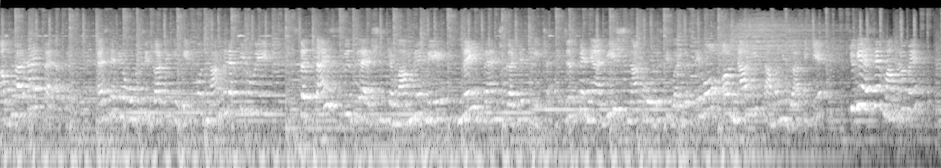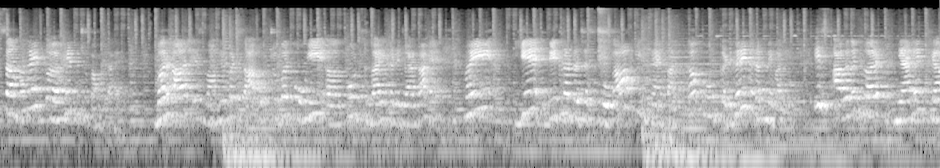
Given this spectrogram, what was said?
अवधारणाएँ पैदा कर ऐसे में ओबीसी जाति के हित को ध्यान में रखते हुए सत्ताईस विद्यार्थी के मामले में नई बेंच गठित की जाए, जिसमें न्यायाधीश न तो ओबीसी वर्ग से हो और न ही सामान्य जाति के, क्योंकि ऐसे मामलों में सामुदायिक हित छुपा होता है। बहरहाल, इस मामले पर सात अक्टूबर को ही कोर्ट सुनवाई करने जा रहा है। वहीं देखना दिलचस्प होगा कि न्यायपालिका को कटघरे में रखने वाले इस आवेदन पर न्यायालय क्या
